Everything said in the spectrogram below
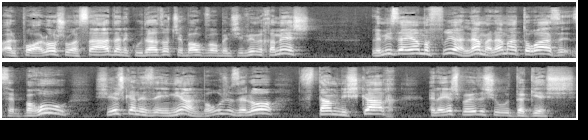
על פועלו שהוא עשה עד הנקודה הזאת שבה הוא כבר בן 75, למי זה היה מפריע? למה? למה התורה? זה, זה ברור שיש כאן איזה עניין, ברור שזה לא סתם נשכח, אלא יש פה איזשהו דגש.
